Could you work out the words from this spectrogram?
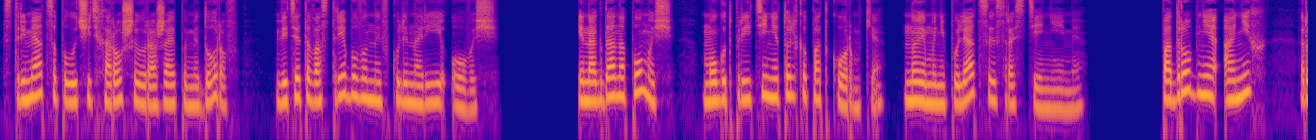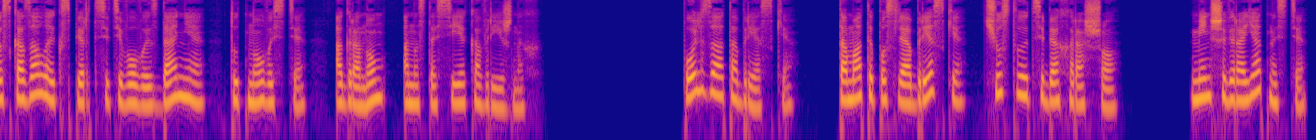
стремятся получить хороший урожай помидоров, ведь это востребованный в кулинарии овощ. Иногда на помощь могут прийти не только подкормки, но и манипуляции с растениями. Подробнее о них рассказала эксперт сетевого издания «Тут новости», агроном Анастасия Коврижных. Польза от обрезки. Томаты после обрезки чувствуют себя хорошо. Меньше вероятности,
